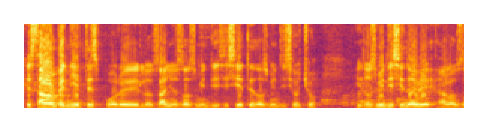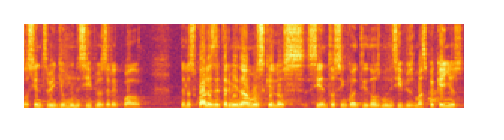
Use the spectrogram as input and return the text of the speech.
que estaban pendientes por eh, los años 2017, 2018 y 2019 a los 221 municipios del Ecuador, de los cuales determinamos que los 152 municipios más pequeños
